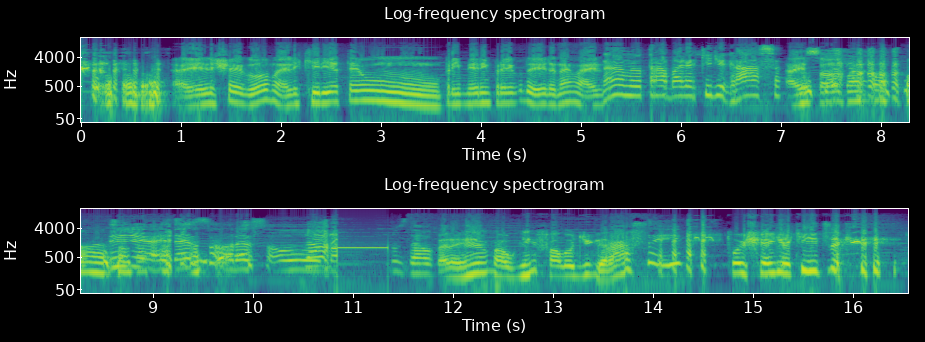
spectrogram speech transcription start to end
Aí ele chegou, mano, ele queria ter um primeiro emprego dele, né, mas ele... Não, meu trabalho é aqui de graça. Aí só... Ih, aí nessa hora só o. Cusão. Pera aí, alguém falou de graça aí. Pô, chega aqui.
